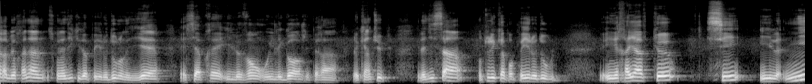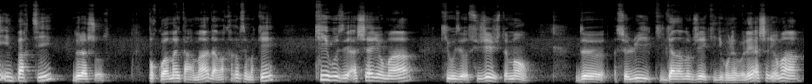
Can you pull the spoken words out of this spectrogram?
Rabbi ce qu'on a dit qu'il doit payer le double, on a dit hier, et si après il le vend ou il l'égorge, il paiera le quintuple. Il a dit ça, en tous les cas, pour payer le double. Il n'est chayav que si il nie une partie de la chose. Pourquoi? Maïta'amad, comme c'est marqué, qui vous est qui vous est au sujet justement de celui qui garde un objet et qui dit qu'on lui a volé, Ashayoma,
